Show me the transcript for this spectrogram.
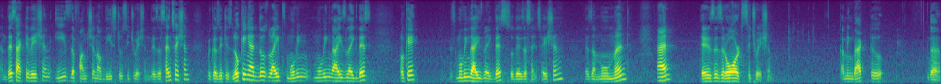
and this activation is the function of these two situations. There is a sensation because it is looking at those lights moving moving the eyes like this. Okay is moving the eyes like this. So, there is a sensation, there is a movement and there is this reward situation. Coming back to the.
